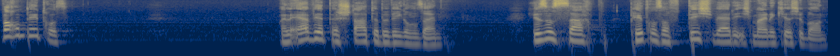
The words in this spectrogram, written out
Warum Petrus? Weil er wird der Start der Bewegung sein. Jesus sagt, Petrus, auf dich werde ich meine Kirche bauen.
